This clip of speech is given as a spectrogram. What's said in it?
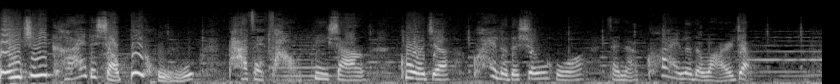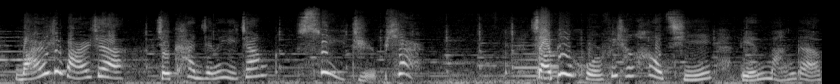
有一只可爱的小壁虎，它在草地上过着快乐的生活，在那儿快乐的玩着。玩着玩着，就看见了一张碎纸片儿。小壁虎非常好奇，连忙的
